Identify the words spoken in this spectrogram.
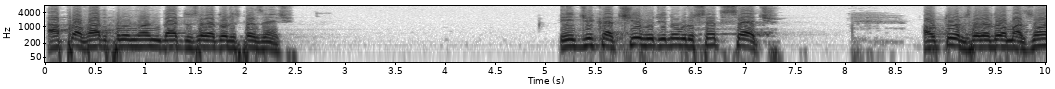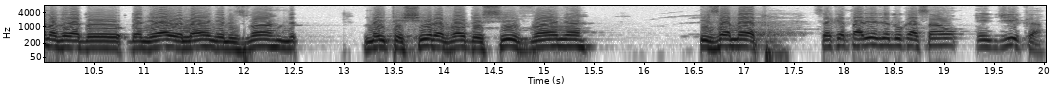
Aprovado por unanimidade dos vereadores presentes. Indicativo de número 107. Autores, vereador Amazona, vereador Daniel, Elaine, Elisvan, Ney Teixeira, Valdeci, Vânia e Zé Neto. Secretaria de Educação indica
